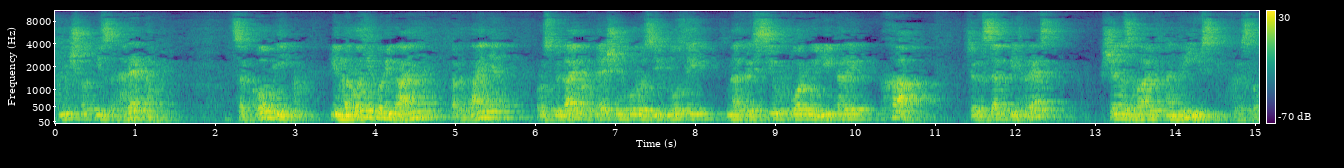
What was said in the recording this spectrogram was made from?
включно із греками. Церковні і народні повідання, передання розповідають про те, що він був розіпнутий на хресті у формі літери Х. Через це хрест ще називають Андріївським хрестом.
